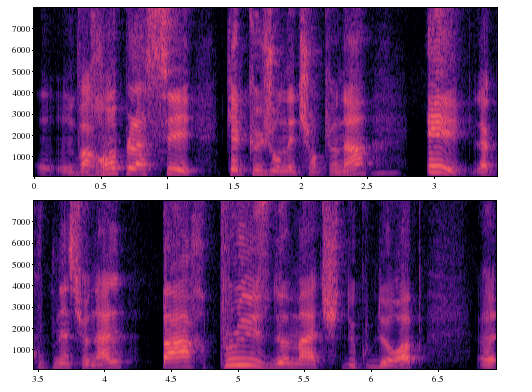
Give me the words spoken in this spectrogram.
On, va remplacer quelques journées de championnat et la Coupe nationale par plus de matchs de Coupe d'Europe. Euh,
